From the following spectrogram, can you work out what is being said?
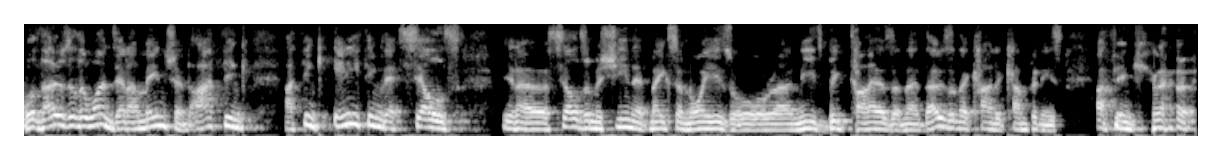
Well, those are the ones that I mentioned. I think, I think anything that sells you know, sells a machine that makes a noise or uh, needs big tires and that. Those are the kind of companies. I think, you know,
